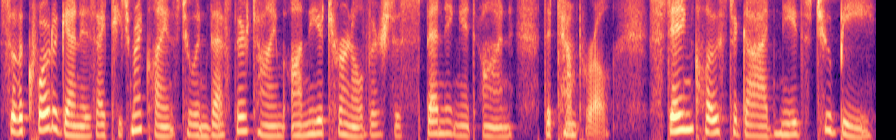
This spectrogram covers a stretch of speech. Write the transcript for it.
So the quote again is I teach my clients to invest their time on the eternal versus spending it on the temporal. Staying close to God needs to be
